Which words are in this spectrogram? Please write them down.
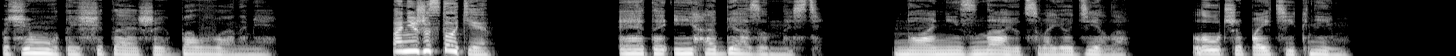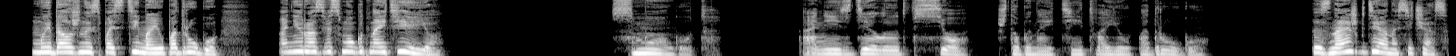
Почему ты считаешь их болванами? Они жестокие. Это их обязанность. Но они знают свое дело. Лучше пойти к ним. Мы должны спасти мою подругу. Они разве смогут найти ее? Смогут. Они сделают все, чтобы найти твою подругу. Ты знаешь, где она сейчас?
